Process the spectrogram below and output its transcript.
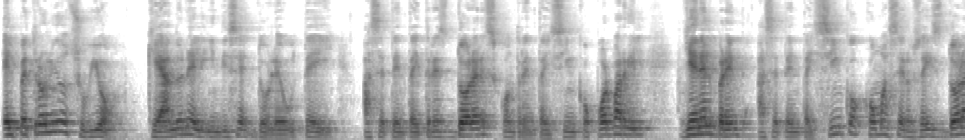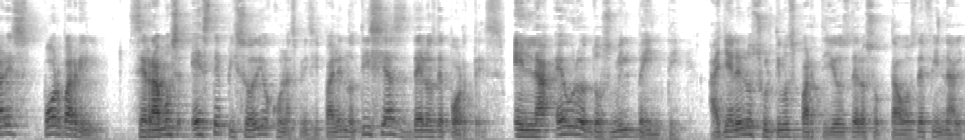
El petróleo subió, quedando en el índice WTI a 73 dólares con 35 por barril y en el Brent a 75,06 dólares por barril. Cerramos este episodio con las principales noticias de los deportes. En la Euro 2020, Ayer en los últimos partidos de los octavos de final,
